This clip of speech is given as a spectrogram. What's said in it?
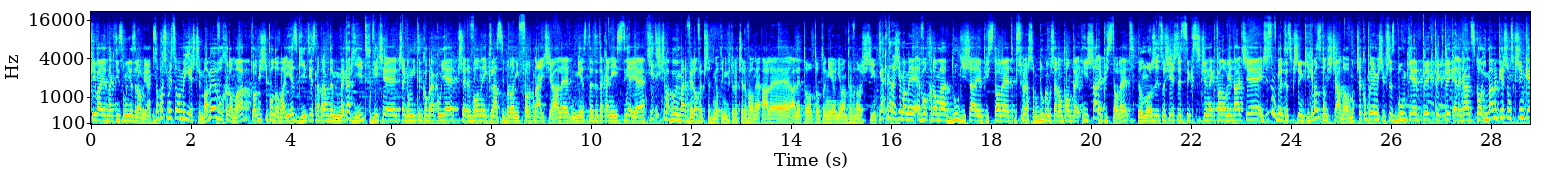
chyba jednak nic mu nie zrobię. Zobaczmy, co mamy jeszcze. Mamy Ewochroma, to mi się podoba, jest git, jest naprawdę mega git. Wiecie, czego mi tylko brakuje? Czerwonej klasy broni w Fortnite, ale niestety taka nie istnieje. Kiedyś chyba były Marvelowe przedmioty, niektóre czerwone, ale, ale to, to, to nie, nie mam pewności. Jak na razie mamy Ewochroma, długi szary pistolet, przepraszam, długą szarą pompę i szary pistolet. To może coś jeszcze z tych skrzynek panowie dacie? Gdzie są w ogóle te skrzynki? Chyba za tą ścianą. Przekupujemy się przez bunkier, pyk, pyk, pyk, elegancko i mamy pierwszą skrzynkę,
